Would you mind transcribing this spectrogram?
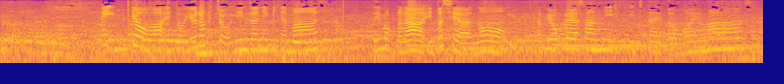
はい今日は、えっと、有楽町銀座に来てます。今から糸シアのタピオカ屋さんに行きたいと思います。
